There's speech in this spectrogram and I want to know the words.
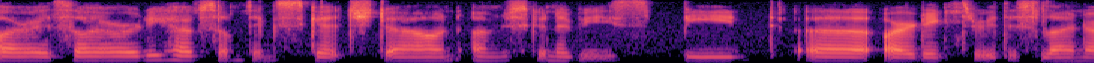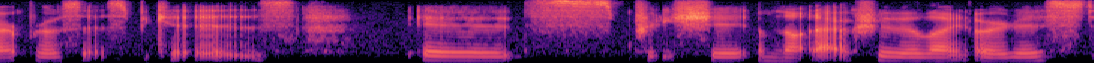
Alright, so I already have something sketched down. I'm just going to be speed uh, arting through this line art process because it's pretty shit. I'm not actually a line artist.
